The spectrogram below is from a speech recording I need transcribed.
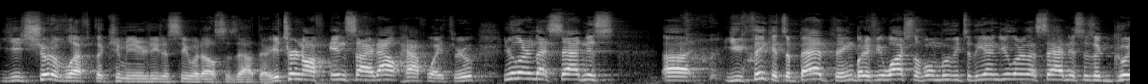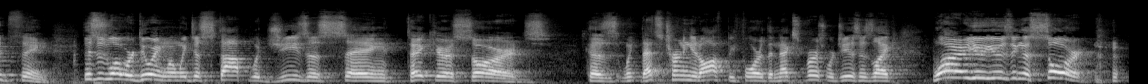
you should have left the community to see what else is out there. You turn off inside out halfway through, you learn that sadness, uh, you think it's a bad thing, but if you watch the whole movie to the end, you learn that sadness is a good thing. This is what we're doing when we just stop with Jesus saying, Take your swords. Because that's turning it off before the next verse where Jesus is like, why are you using a sword?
